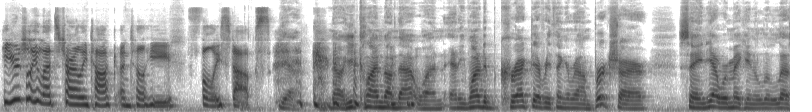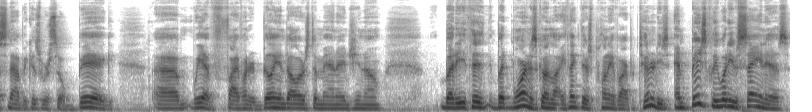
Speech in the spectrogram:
He usually lets Charlie talk until he fully stops. Yeah. No, he climbed on that one and he wanted to correct everything around Berkshire, saying, yeah, we're making a little less now because we're so big. Um, we have $500 billion to manage, you know. But he th- but Warren is going like, I think there's plenty of opportunities. And basically what he was saying is,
